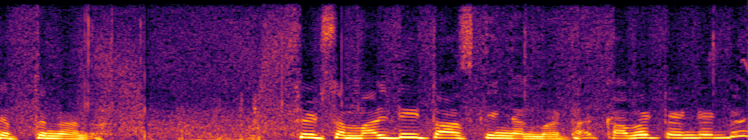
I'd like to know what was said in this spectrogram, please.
చెప్తున్నాను. సో ఇట్స్ మల్టీ టాస్కింగ్ అనమాట కాబట్టి ఏంటంటే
